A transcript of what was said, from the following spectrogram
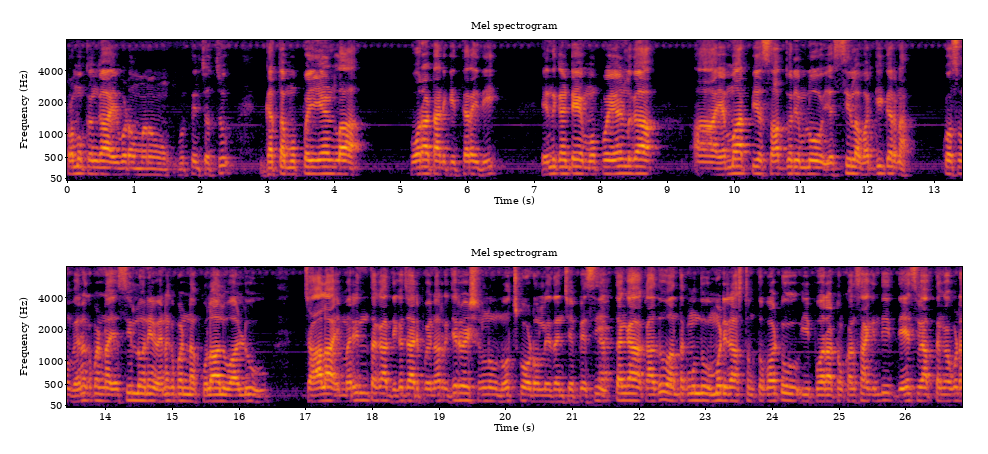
ప్రముఖంగా ఇవ్వడం మనం గుర్తించవచ్చు గత ముప్పై ఏండ్ల పోరాటానికి తెర ఇది. ఎందుకంటే ముప్పై ఏండ్లుగా ఎంఆర్పిఎస్ ఆధ్వర్యంలో ఎస్సీల వర్గీకరణ కోసం వెనుకబడిన ఎస్సీల్లోనే వెనుకబడిన కులాలు వాళ్ళు చాలా మరింతగా దిగజారిపోయినారు రిజర్వేషన్లు నోచుకోవడం లేదని చెప్పేసి వ్యాప్తంగా కాదు అంతకుముందు ఉమ్మడి రాష్ట్రంతో పాటు ఈ పోరాటం కొనసాగింది. దేశవ్యాప్తంగా కూడా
